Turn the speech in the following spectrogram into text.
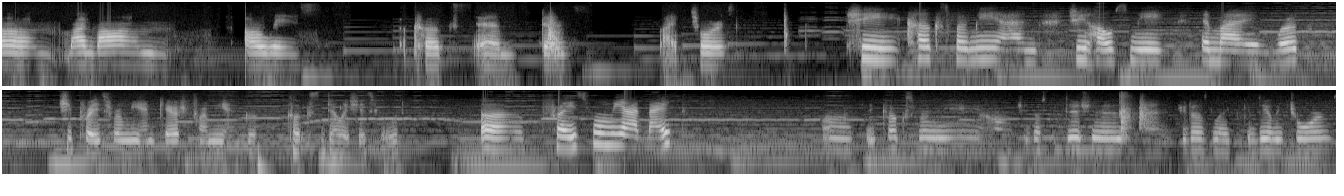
Um, my mom always cooks and does like chores. She cooks for me and she helps me in my work. She prays for me and cares for me and cooks delicious food. Uh, prays for me at night. uh, she cooks for me. Um, she does the dishes she does like the daily chores.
